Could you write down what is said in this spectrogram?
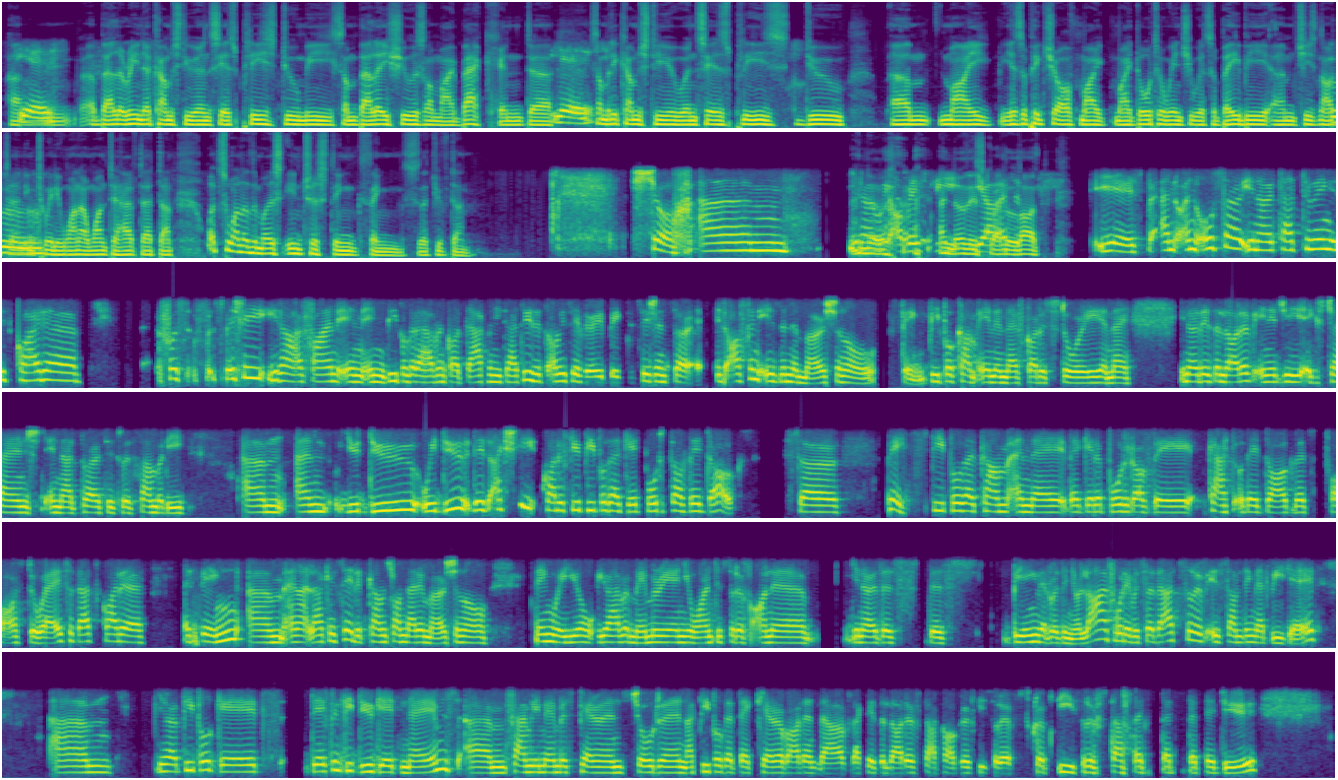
Um, yes. A ballerina comes to you and says, "Please do me some ballet shoes on my back," and uh, yes. somebody comes to you and says, "Please do um, my here's a picture of my my daughter when she was a baby. Um, she's now mm. turning 21. I want to have that done. What's one of the most interesting things that you've done? Sure. Um, you know, know, obviously, I know there's yeah, quite a lot. Yes, but and and also, you know, tattooing is quite a for, for, especially, you know, I find in, in people that haven't got that many tattoos, it's obviously a very big decision. So it often is an emotional thing. People come in and they've got a story and they, you know, there's a lot of energy exchanged in that process with somebody. Um, and you do, we do, there's actually quite a few people that get portraits of their dogs. So pets, people that come and they, they get a portrait of their cat or their dog that's passed away. So that's quite a, a thing. Um, and I, like I said, it comes from that emotional thing where you you have a memory and you want to sort of honor, you know, this this being that was in your life, whatever. So that sort of is something that we get. Um, you know, people get definitely do get names, um, family members, parents, children, like people that they care about and love. Like there's a lot of typography, sort of scripty sort of stuff that that, that they do.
